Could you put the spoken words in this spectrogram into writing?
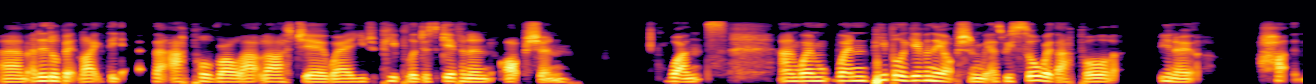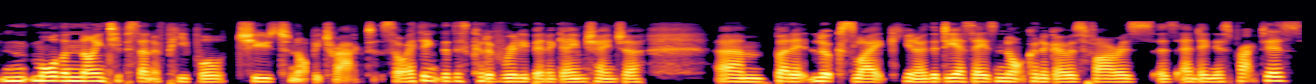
um, a little bit like the the Apple rollout last year, where you, people are just given an option once. And when when people are given the option, as we saw with Apple, you know, more than 90% of people choose to not be tracked. So I think that this could have really been a game changer. Um, but it looks like you know the DSA is not going to go as far as, as ending this practice,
